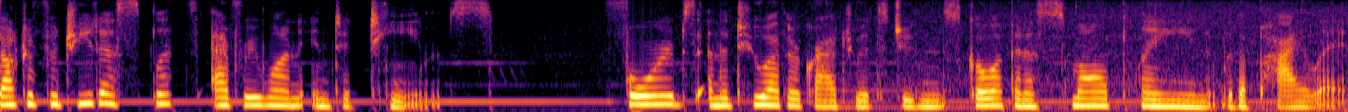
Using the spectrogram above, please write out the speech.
Dr. Fujita splits everyone into teams. Forbes and the two other graduate students go up in a small plane with a pilot.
